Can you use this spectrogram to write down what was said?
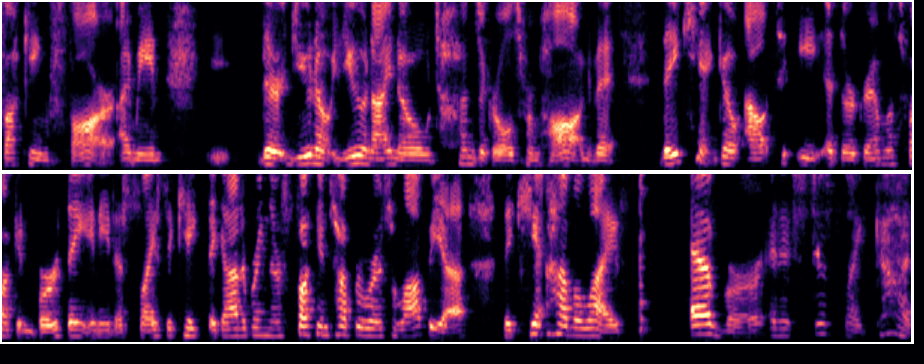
fucking far. I mean, there you know you and I know tons of girls from Hog that they can't go out to eat at their grandma's fucking birthday and eat a slice of cake. They got to bring their fucking Tupperware tilapia. They can't have a life ever, and it's just like God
